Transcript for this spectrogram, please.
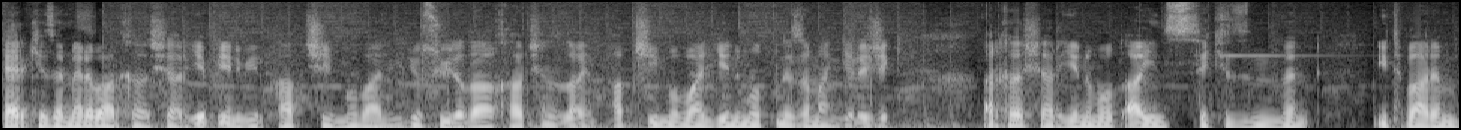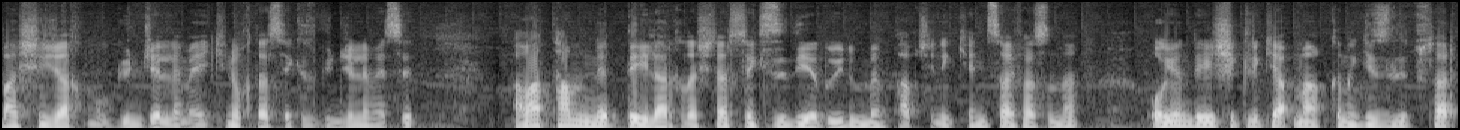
Herkese merhaba arkadaşlar. Yepyeni bir PUBG Mobile videosuyla daha karşınızdayım. PUBG Mobile yeni mod ne zaman gelecek? Arkadaşlar yeni mod ayın 8'inden itibaren başlayacak bu güncelleme 2.8 güncellemesi. Ama tam net değil arkadaşlar. 8'i diye duydum ben PUBG'nin kendi sayfasında. Oyun değişiklik yapma hakkını gizli tutar.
